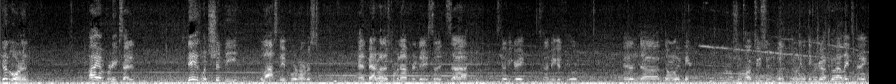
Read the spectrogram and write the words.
Good morning. I am pretty excited. Today is what should be the last day of corn harvest, and bad weather's coming after today, so it's uh, it's gonna be great. It's gonna be a good feeling. And uh, don't really think I shouldn't talk too soon, but I don't even think we're gonna have to go that late tonight.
